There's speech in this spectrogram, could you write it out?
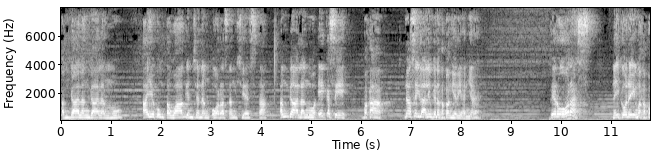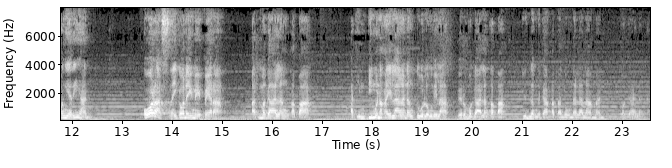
Ang galang-galang mo, ayaw mong tawagan siya ng oras ng siesta. Ang galang mo, eh kasi baka nasa ilalim ka ng kapangyarihan niya. Pero oras na ikaw na yung makapangyarihan, oras na ikaw na yung may pera, at magalang ka pa, at hindi mo na kailangan ng tulong nila, pero magalang ka pa, yun lang nagkakatanong na lalaman, magalang ka.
